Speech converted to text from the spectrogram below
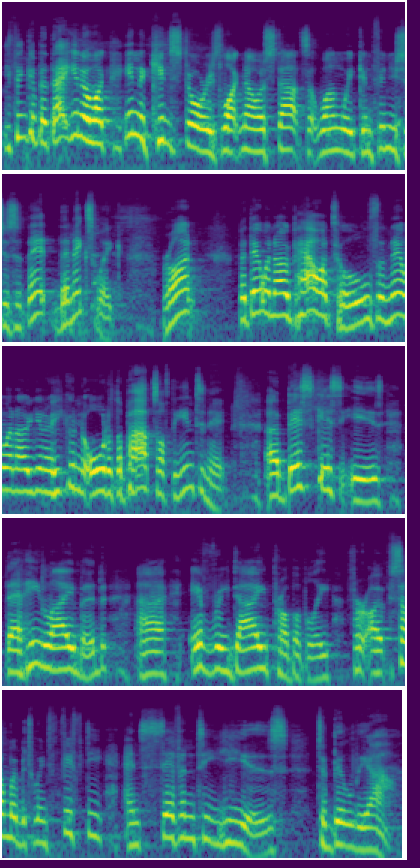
You think about that? You know, like in the kids' stories, like Noah starts at one week and finishes at that, the next week, right? But there were no power tools and there were no, you know, he couldn't order the parts off the internet. Uh, best guess is that he laboured uh, every day probably for somewhere between 50 and 70 years to build the ark.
